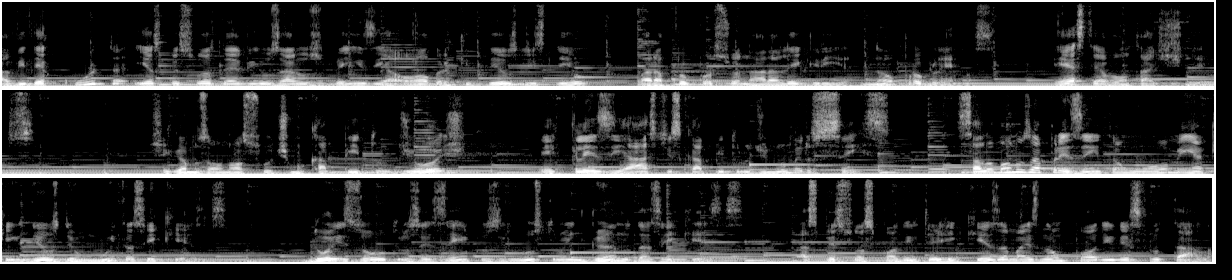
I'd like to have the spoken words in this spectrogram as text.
A vida é curta e as pessoas devem usar os bens e a obra que Deus lhes deu para proporcionar alegria, não problemas. Esta é a vontade de Deus. Chegamos ao nosso último capítulo de hoje, Eclesiastes, capítulo de número 6. Salomão nos apresenta um homem a quem Deus deu muitas riquezas. Dois outros exemplos ilustram o engano das riquezas. As pessoas podem ter riqueza, mas não podem desfrutá-la.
